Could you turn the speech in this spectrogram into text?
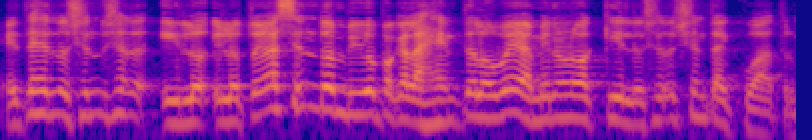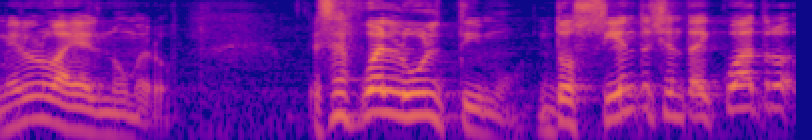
Este es el 280, y lo, estoy haciendo en vivo para que la gente lo vea. Mírenlo aquí, el 284, mírenlo ahí el número. Ese fue el último. 284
